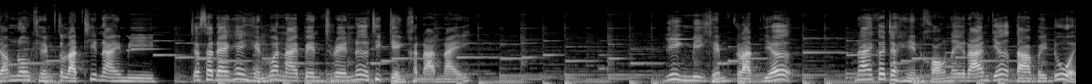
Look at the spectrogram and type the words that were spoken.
จำนวนเข็มกลัดที่นายมี จะแสดงให้เห็นว่านายเป็นเทรนเนอร์ที่เก่งขนาดไหน ยิ่งมีเข็มกลัดเยอะ นายก็จะเห็นของในร้านเยอะตามไปด้วย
